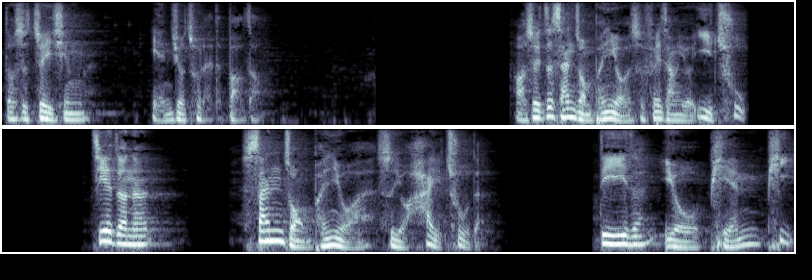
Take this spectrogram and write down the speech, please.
都是最新研究出来的报道。啊，所以这三种朋友是非常有益处。接着呢，三种朋友啊是有害处的。第一呢，有偏僻，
